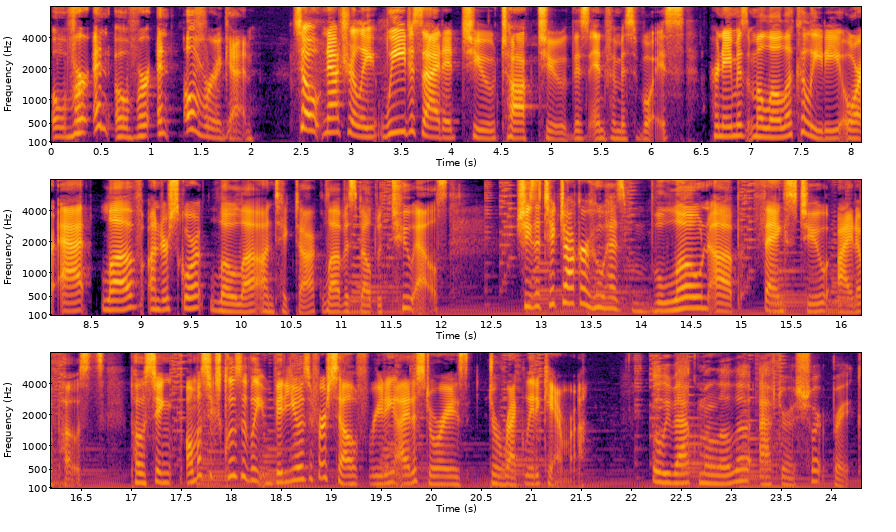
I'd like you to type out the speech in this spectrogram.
over and over and over again. So naturally, we decided to talk to this infamous voice. Her name is Malola Khalidi, or at love underscore Lola on TikTok. Love is spelled with two L's. She's a TikToker who has blown up thanks to Ida posts, posting almost exclusively videos of herself reading Ida stories directly to camera. We'll be back with Malola after a short break.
